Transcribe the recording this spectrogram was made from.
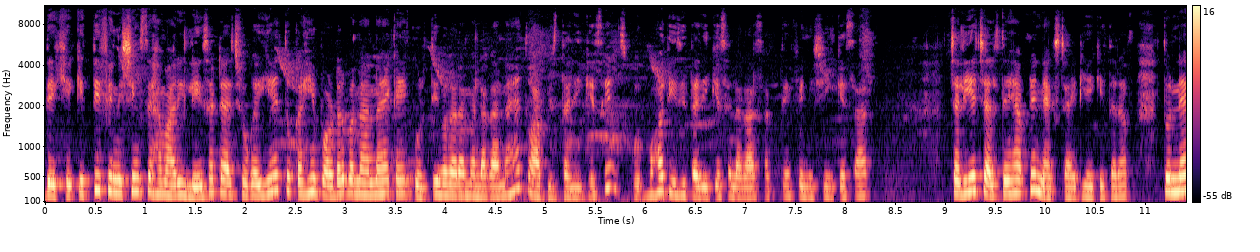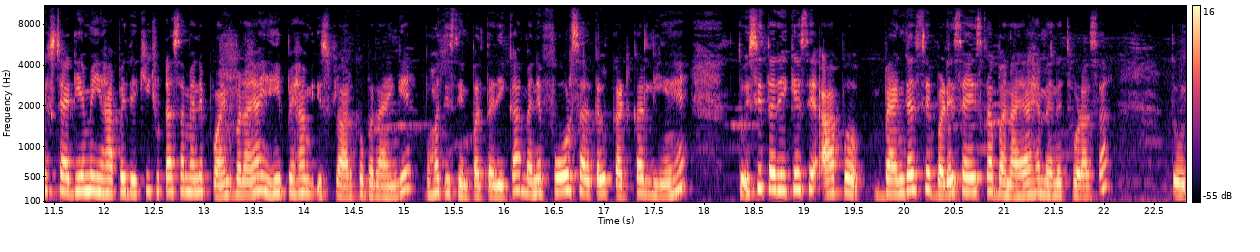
देखिए, कितनी फिनिशिंग से हमारी लेस अटैच हो गई है। तो कहीं बॉर्डर बनाना है, कहीं कुर्ती वगैरह में लगाना है तो आप इस तरीके से इसको बहुत ईजी तरीके से लगा सकते हैं फिनिशिंग के साथ। चलिए, चलते हैं अपने नेक्स्ट आइडिया की तरफ़। तो नेक्स्ट आइडिया में यहाँ पे देखिए, छोटा सा मैंने पॉइंट बनाया। यहीं पे हम इस फ्लावर को बनाएँगे। बहुत ही सिंपल तरीका। मैंने फोर सर्कल कट कर लिए हैं। तो इसी तरीके से आप बैंगल से बड़े साइज़ का बनाया है मैंने थोड़ा सा। तो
